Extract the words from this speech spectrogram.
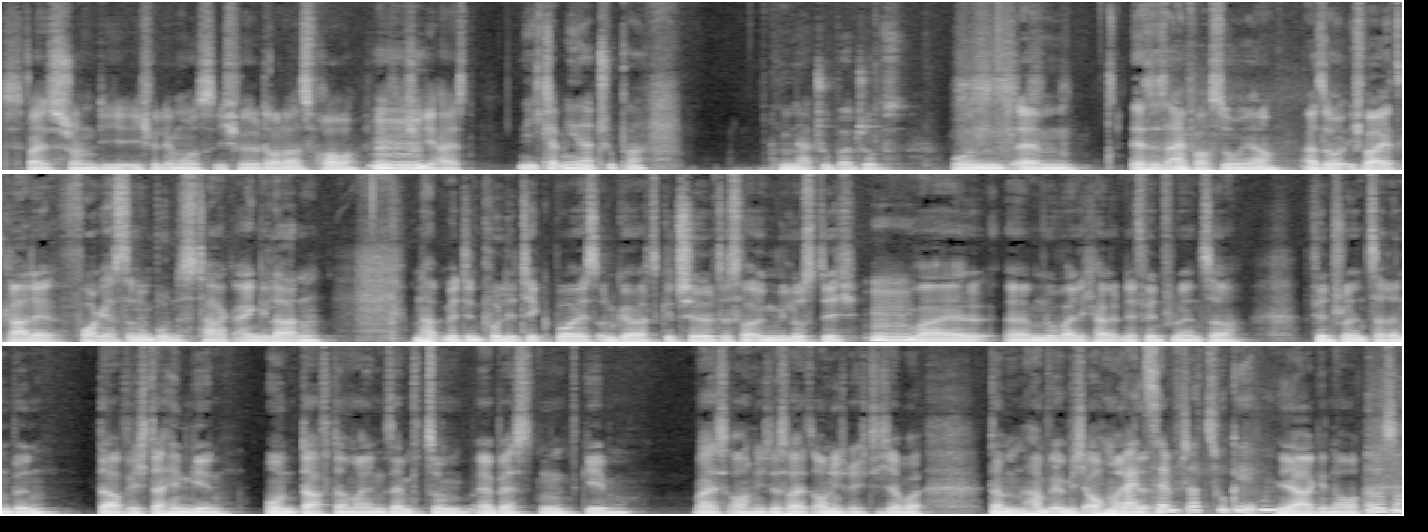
Das weiß schon die Ich will Immos, Ich will Dollars Frau. Ich weiß nicht, wie die heißt. Ich glaube Nina Chupa. Nina Chupa Chups. Und ähm, es ist einfach so, ja. Also ich war jetzt gerade vorgestern im Bundestag eingeladen und habe mit den Politik Boys und Girls gechillt. Das war irgendwie lustig, weil ähm, nur weil ich halt eine Finfluencer, Finfluencerin bin, darf ich da hingehen und darf da meinen Senf zum äh, Besten geben. Weiß auch nicht, das war jetzt auch nicht richtig, aber dann haben wir mich auch mal... Mein Senf dazugeben? Ja, genau. Oder so?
